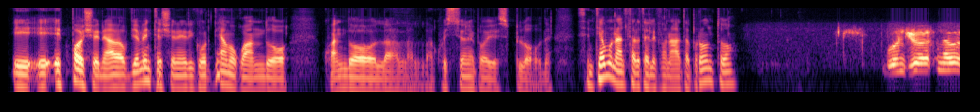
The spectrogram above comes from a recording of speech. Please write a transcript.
e, e, e poi ce ne, ovviamente ce ne ricordiamo quando, quando la, la, la questione poi esplode. Sentiamo un'altra telefonata, pronto? Buongiorno,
